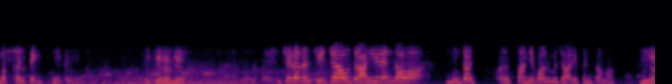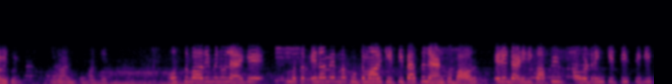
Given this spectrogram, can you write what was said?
ਮੱਖਣ ਸਿੰਘ। ਠੀਕ ਹੈ ਜੀ। ਕਿੱਥੇ ਰਹਿੰਦੇ ਹੋ? ਜਿਹੜਾ ਦਾ ਜੀਜਾ ਉਹ ਦਰਾਹੀ ਰਹਿੰਦਾ ਵਾ। ਮੁੰਡਾ ਅਹ, ਸਾਨੀਵਾਲ ਮਜਾਰੇ ਪਿੰਡ ਦਾ ਵਾ। ਮੁਜਾਰੇ ਪਿੰਡ। ਹਾਂਜੀ। ਅੱਗੇ। ਉਸ ਤੋਂ ਬਾਅਦ ਇਹ ਮੈਨੂੰ ਲੈ ਗਏ। ਮਤਲਬ ਇਹਨਾਂ ਮੇਰੇ ਨਾਲ ਕੁੱਟਮਾਰ ਕੀਤੀ ਪੈਸੇ ਲੈਣ ਤੋਂ ਬਾਅਦ। ਇਹਦੇ ਡੈਡੀ ਦੀ ਕਾਫੀ ਓਵਰ ਡਰਿੰਕ ਕੀਤੀ ਸੀਗੀ।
